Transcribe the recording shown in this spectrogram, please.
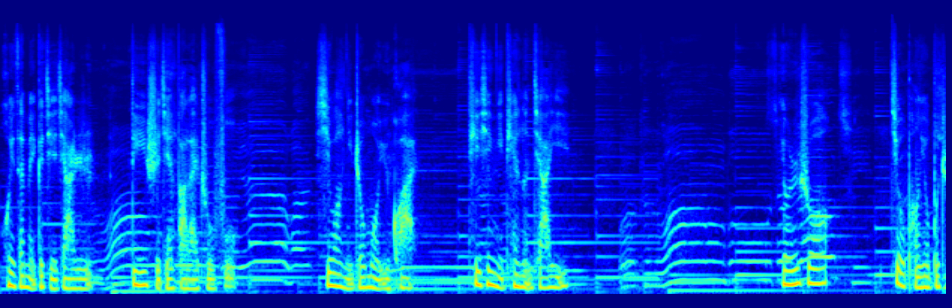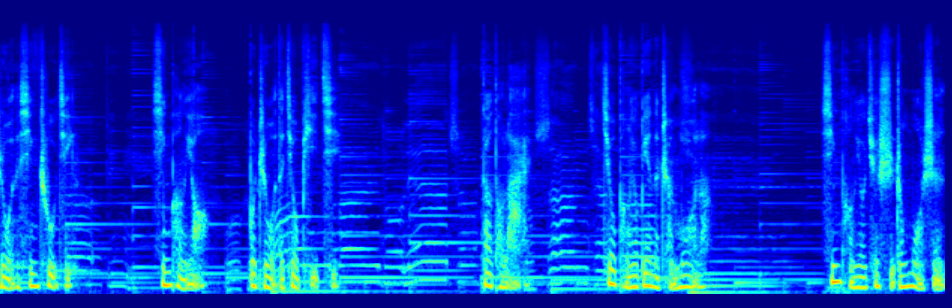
会在每个节假日第一时间发来祝福，希望你周末愉快，提醒你天冷加衣。有人说，旧朋友不知我的新处境，新朋友不知我的旧脾气。到头来，旧朋友变得沉默了，新朋友却始终陌生。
